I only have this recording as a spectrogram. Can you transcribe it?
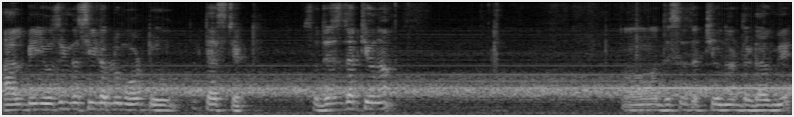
I'll be using the CW mode to test it. So this is the tuner. Uh, this is the tuner that I've made.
